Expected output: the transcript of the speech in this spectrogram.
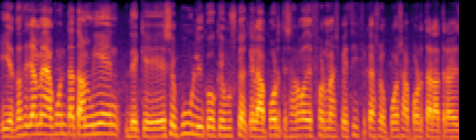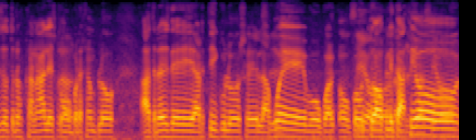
y entonces ya me da cuenta también de que ese público que busca que le aportes algo de forma específica se lo puedes aportar a través de otros canales, como por ejemplo a través de artículos en la web o, con tu aplicación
